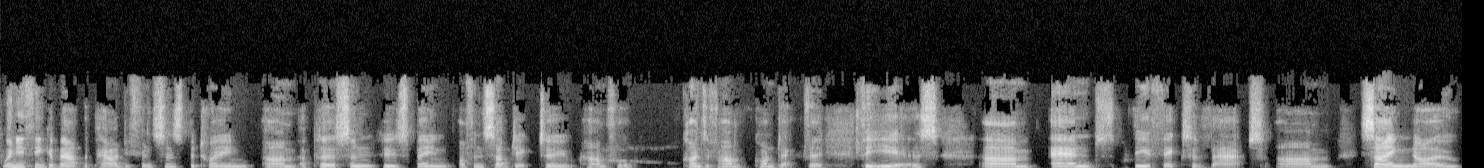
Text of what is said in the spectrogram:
when you think about the power differences between um, a person who's been often subject to harmful kinds of harm contact for, for years um, and the effects of that, um, saying no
